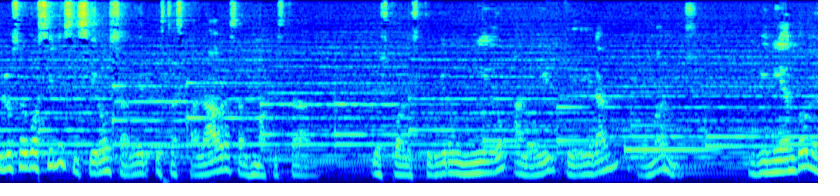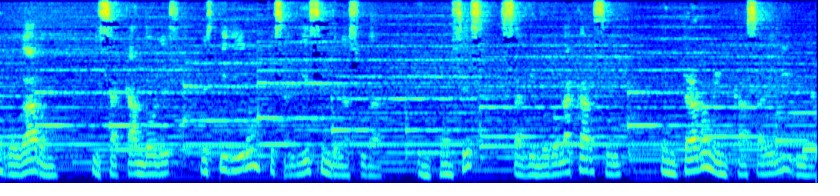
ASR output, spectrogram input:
Y los alguaciles hicieron saber estas palabras a los magistrados, los cuales tuvieron miedo al oír que eran romanos. Y viniendo les rogaron, y sacándoles les pidieron que saliesen de la ciudad. Entonces, saliendo de la cárcel, entraron en casa de Lidia,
